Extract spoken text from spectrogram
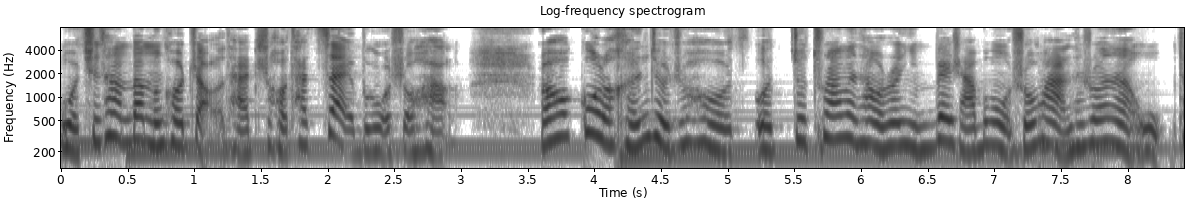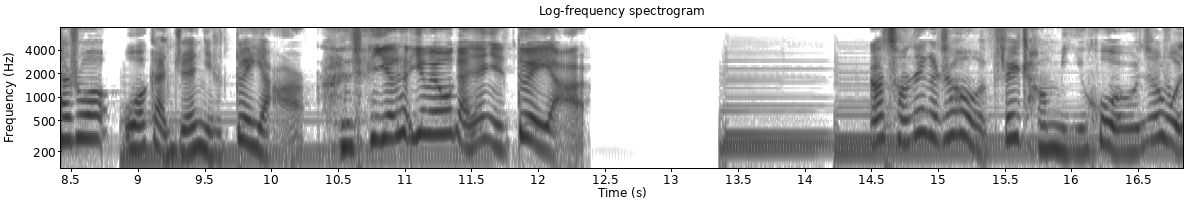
我去他们班门口找了他之后，他再也不跟我说话了。然后过了很久之后，我就突然问他：“我说你为啥不跟我说话？”他说：“呢，我他说我感觉你是对眼儿，因因为我感觉你是对眼儿。”然后从那个之后，我非常迷惑，我就我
